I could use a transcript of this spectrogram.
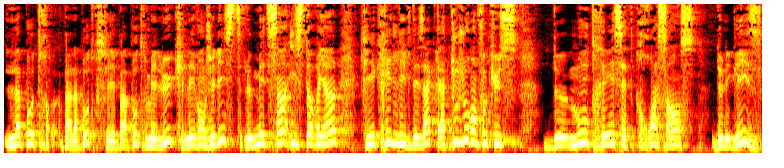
l'apôtre, pas l'apôtre, il n'est pas apôtre, mais Luc, l'évangéliste, le médecin historien qui écrit le livre des actes, a toujours en focus de montrer cette croissance de l'Église.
